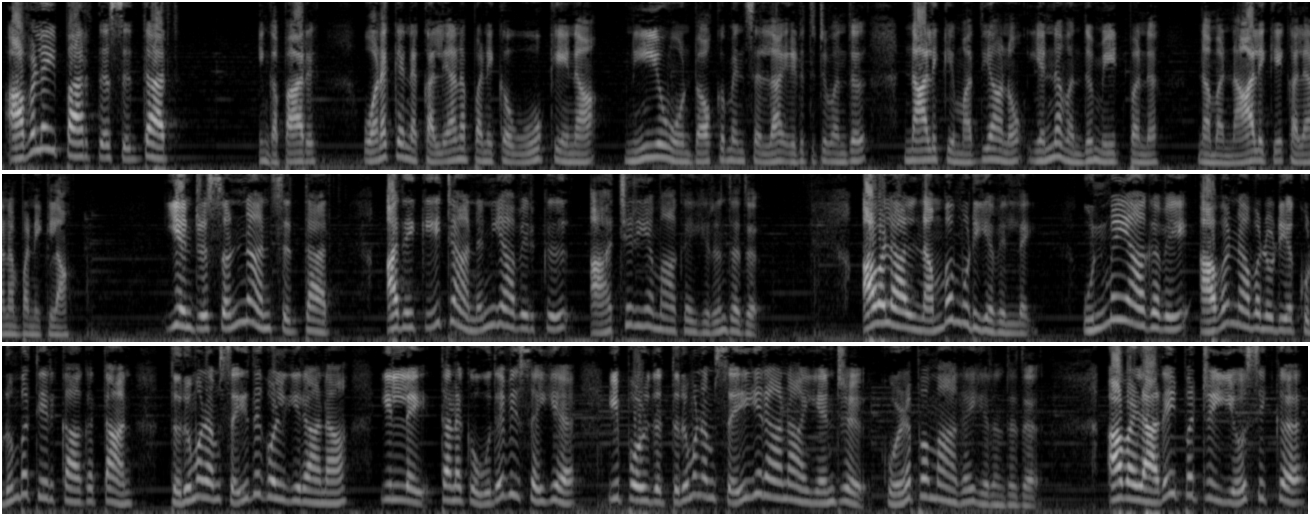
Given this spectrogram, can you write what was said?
அவளை பார்த்த சித்தார்த் இங்க பாரு உனக்கு என்ன கல்யாணம் பண்ணிக்க ஓகேனா? நீயும் உன் டாக்குமெண்ட்ஸ் எல்லாம் எடுத்துட்டு வந்து நாளைக்கு மத்தியானம் என்ன வந்து மீட் பண்ணு. நம்ம நாளைக்கே கல்யாணம் பண்ணிக்கலாம். என்று சொன்னான் சித்தார்த். அதை கேட்ட அனன்யாவிற்கு ஆச்சரியமாக இருந்தது. அவளால் நம்ப முடியவில்லை. உண்மையாகவே அவன் அவனுடைய குடும்பத்திற்காகத்தான் திருமணம் செய்து கொள்கிறானா? இல்லை தனக்கு உதவி செய்ய இப்பொழுது திருமணம் செய்கிறானா என்று குழப்பமாக இருந்தது. அவள் அதை பற்றி யோசிக்க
